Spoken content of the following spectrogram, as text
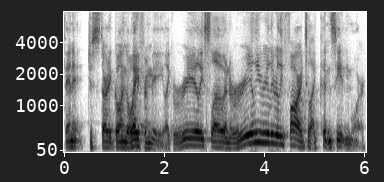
then it just started going away from me, like really slow and really, really, really far until I couldn't see it anymore.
